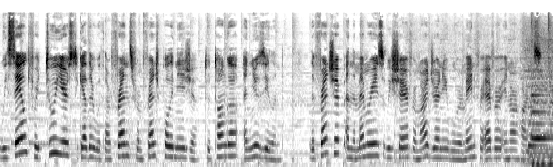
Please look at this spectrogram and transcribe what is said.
We sailed for two years together with our friends from French Polynesia to Tonga and New Zealand. The friendship and the memories we share from our journey will remain forever in our hearts.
